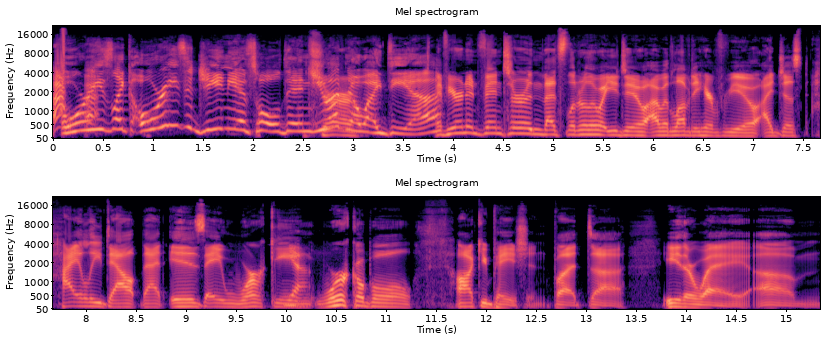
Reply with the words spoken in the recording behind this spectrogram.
or he's like, or he's a genius, Holden. You have no idea. if you're an inventor and that's literally what you do, I would love to hear from you. I just highly doubt that is a working, Yeah. workable occupation. But uh, either way, um,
